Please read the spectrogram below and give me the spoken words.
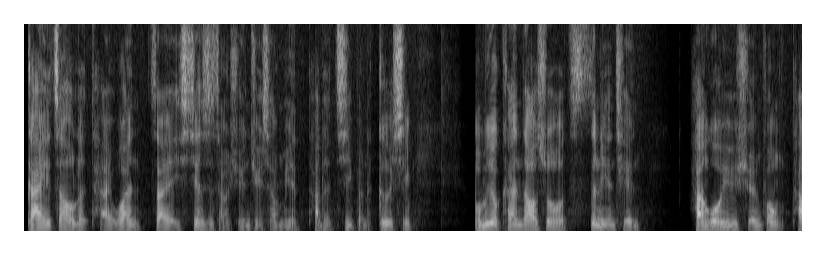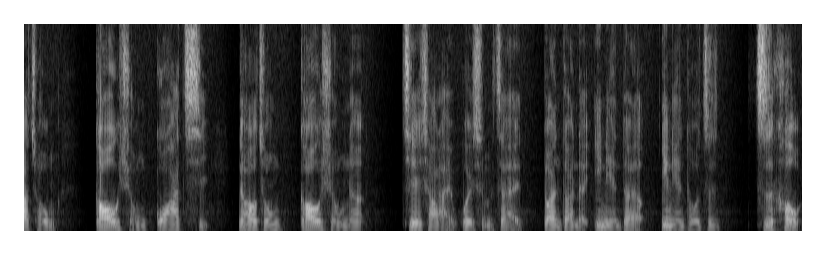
改造了台湾在县市长选举上面它的基本的个性，我们就看到说，四年前韩国瑜旋风，他从高雄刮起，然后从高雄呢，接下来为什么在短短的一年多一年多之之后，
